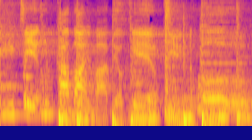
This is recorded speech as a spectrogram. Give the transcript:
心情较歹嘛，着叫真好。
